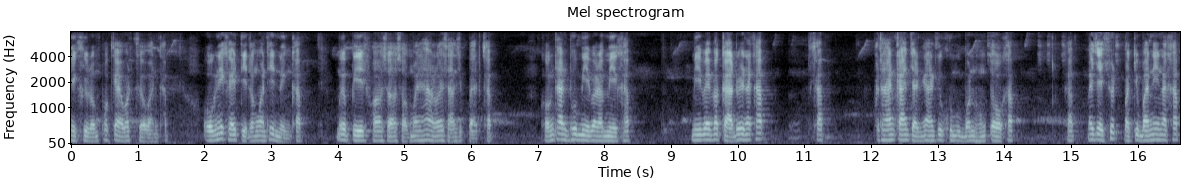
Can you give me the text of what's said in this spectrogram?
นี่คือหลวงพ่อแก้ววัดเขือวันครับ องค์นี้เคยติดรางวัลที่หนึ่งครับ เมื่อปีพศ 2538 ครับ ของท่านผู้มีบารมีครับ มีใบประกาศด้วยนะครับครับ ประธานการจัดงานคือคุณอุบลหงโตครับครับ ไม่ใช่ชุดปัจจุบันนี้นะครับ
